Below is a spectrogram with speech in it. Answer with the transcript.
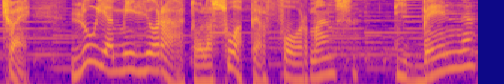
Cioè, lui ha migliorato la sua performance di ben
